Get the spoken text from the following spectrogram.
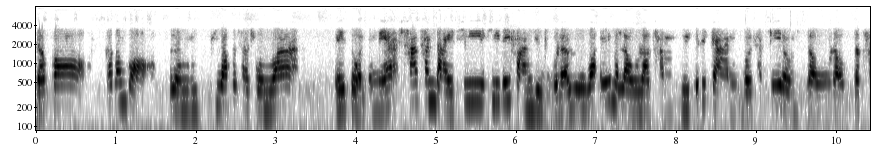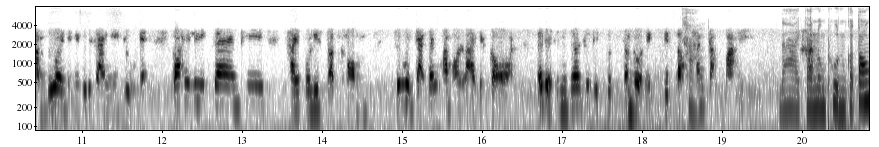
แล้วก็ก็ต้องบอกเตือนพี่น้องประชาชนว่าในส่วนตรงเนี้ยถ้าท่านใดที่ที่ได้ฟังอยู่แล้วรู้ว่าเอ๊ะมันเราเราทำมีพฤติการบริษัทที่เราเราเราจะทำด้วยเนี่ยมีพฤติการอย่างนี้อยู่เนี่ยก็ให้รีบแจ้งที่ thaipolice.com ซึ่งเป็นการแจ้งความออนไลน์ไปก่อน แล้วเดี๋ยวจะมีเจ้าหน้าที่ตำรวจติดต่อค่ะท่านกลับไปได้การลงทุนก็ต้อง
